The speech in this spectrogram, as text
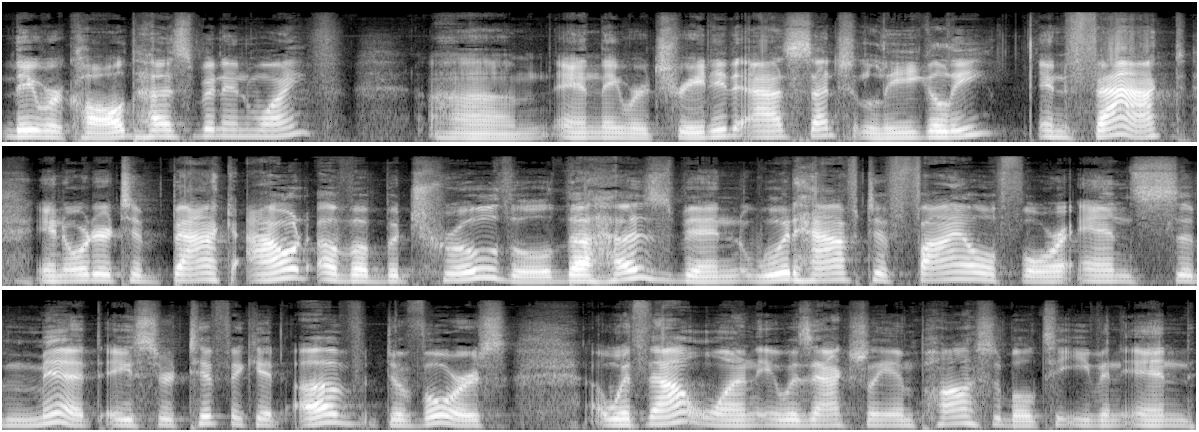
They were called husband and wife, um, and they were treated as such legally. In fact, in order to back out of a betrothal, the husband would have to file for and submit a certificate of divorce. Without one, it was actually impossible to even end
